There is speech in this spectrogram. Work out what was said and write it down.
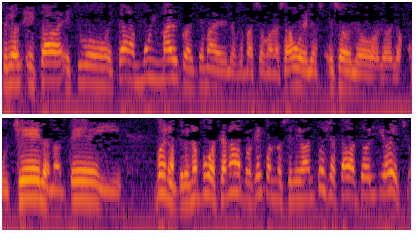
pero estaba estuvo estaba muy mal con el tema de lo que pasó con los abuelos. Eso lo, lo, lo escuché, lo noté y bueno, pero no pudo hacer nada porque él cuando se levantó ya estaba todo el lío hecho.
